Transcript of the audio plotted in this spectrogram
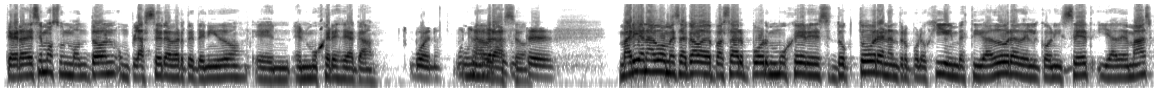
te agradecemos un montón, un placer haberte tenido en, en Mujeres de Acá. Bueno, muchas Un gracias abrazo. a ustedes. Mariana Gómez acaba de pasar por Mujeres, doctora en antropología, investigadora del CONICET y además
